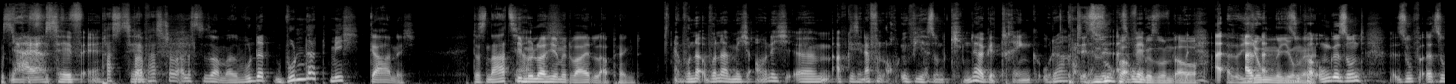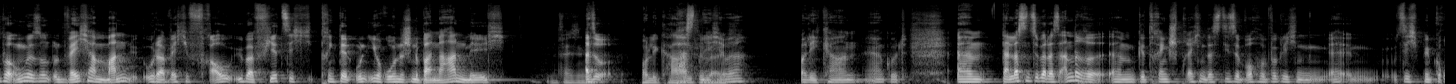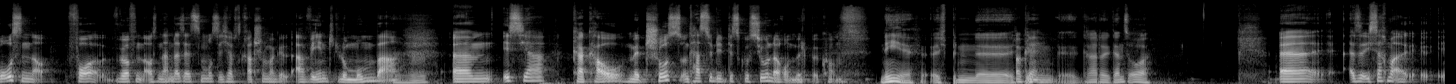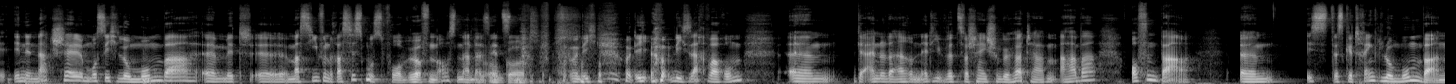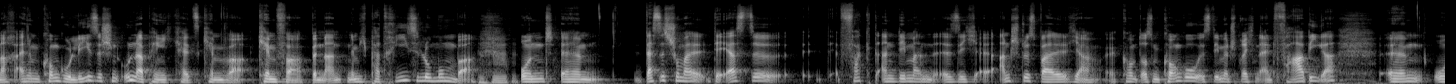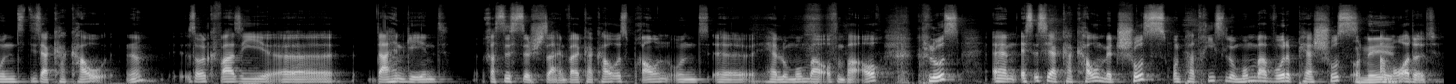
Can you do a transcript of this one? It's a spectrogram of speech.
Es- Ja, ja, safe, ey. Passt, safe. da passt schon alles zusammen. Also wundert, wundert mich gar nicht, dass Nazi-Müller hier mit Weidel abhängt. Wundert, wundert mich auch nicht, ähm, abgesehen davon auch irgendwie so ein Kindergetränk, oder? Das ist super wer- ungesund auch. Also Al- al- Junge, Junge. Super ungesund, super, super ungesund. Und welcher Mann oder welche Frau über 40 trinkt denn unironisch eine Bananenmilch? Weiß nicht, Also, Olli Kahn Passt nicht, vielleicht. oder? Olli Kahn, ja gut. Ähm, dann lass uns über das andere ähm, Getränk sprechen, das diese Woche wirklich ein, äh, sich mit großen Vorwürfen auseinandersetzen muss. Ich habe es gerade schon mal erwähnt, Lumumba Mhm. ähm, ist ja Kakao mit Schuss. Und hast du die Diskussion darum mitbekommen? Nee, ich bin, äh, ich Okay. bin äh, gerade ganz ohr. Äh, also ich sag mal, in a nutshell muss sich Lumumba äh, mit äh, massiven Rassismusvorwürfen auseinandersetzen. Oh. Und ich, und ich, und ich sag warum. Ähm, der ein oder andere Netti wird es wahrscheinlich schon gehört haben, aber offenbar ähm, ist das Getränk Lumumba nach einem kongolesischen Unabhängigkeitskämpfer Kämpfer benannt, nämlich Patrice Lumumba. Und ähm, das ist schon mal der erste Fakt, an dem man äh, sich äh, anstößt, weil ja, er kommt aus dem Kongo, ist dementsprechend ein farbiger ähm, und dieser Kakao ne, soll quasi äh, dahingehend rassistisch sein, weil Kakao ist braun und äh, Herr Lumumba offenbar auch. Plus, ähm, es ist ja Kakao mit Schuss und Patrice Lumumba wurde per Schuss Oh nee. ermordet.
